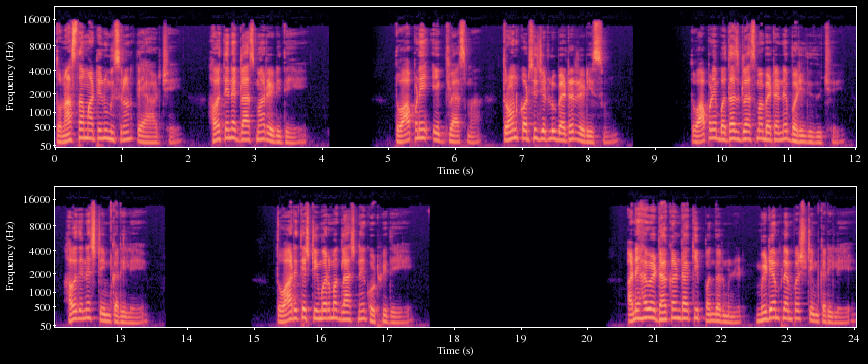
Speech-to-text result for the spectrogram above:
તો નાસ્તા માટેનું મિશ્રણ તૈયાર છે. હવે તેને ગ્લાસમાં રેડી દઈએ. તો આપણે એક ગ્લાસમાં ત્રણ કળશી જેટલું બેટર રેડીશું. તો આપણે બધા જ ગ્લાસમાં બેટરને ભરી દીધું છે. હવે તેને સ્ટીમ કરી લઈએ. તો આ રીતે સ્ટીમરમાં ગ્લાસને ગોઠવી દઈએ. અને હવે ઢાંકણ ઢાંકી પંદર મિનિટ મીડિયમ ફ્લેમ પર સ્ટીમ કરી લઈએ.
